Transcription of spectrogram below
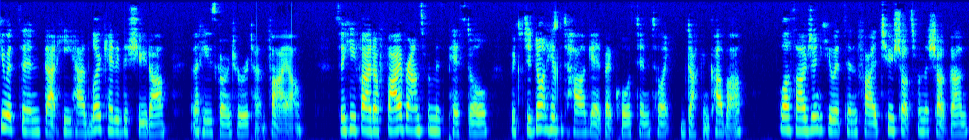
Huitson that he had located the shooter and that he was going to return fire. So he fired off five rounds from his pistol, which did not hit the target but caused him to like duck and cover. While Sergeant Huitson fired two shots from the shotgun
